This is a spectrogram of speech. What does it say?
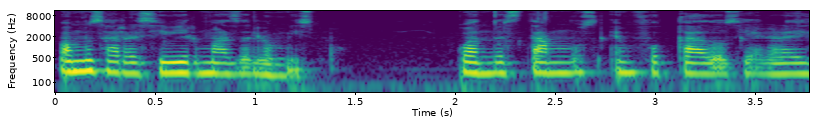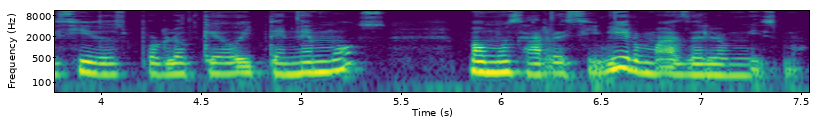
vamos a recibir más de lo mismo. Cuando estamos enfocados y agradecidos por lo que hoy tenemos, vamos a recibir más de lo mismo.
